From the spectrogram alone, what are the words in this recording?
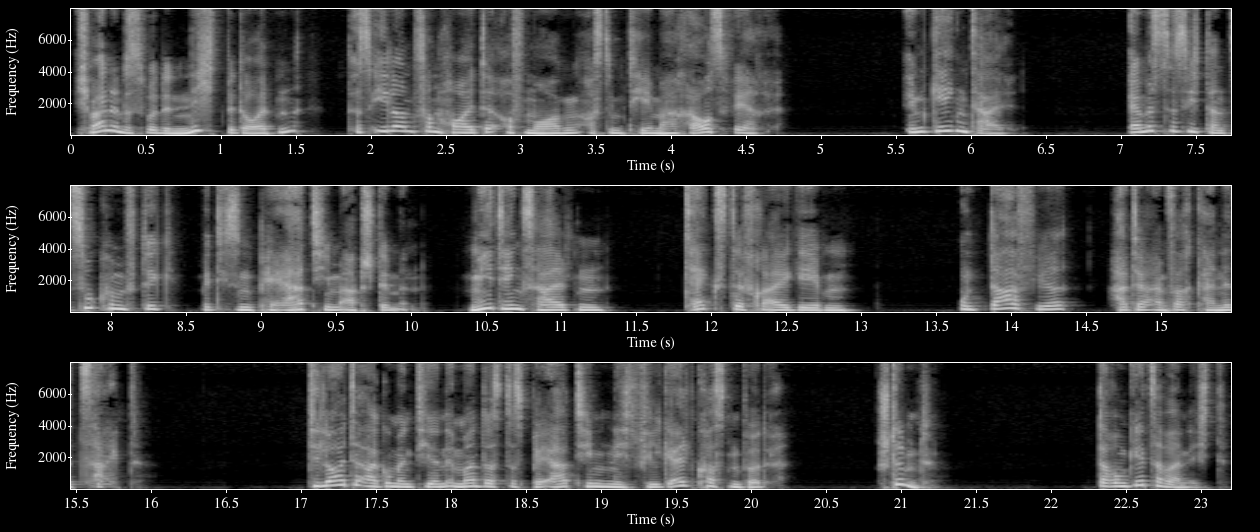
Ich meine, das würde nicht bedeuten, dass Elon von heute auf morgen aus dem Thema raus wäre. Im Gegenteil. Er müsste sich dann zukünftig mit diesem PR-Team abstimmen, Meetings halten, Texte freigeben und dafür hat er einfach keine Zeit. Die Leute argumentieren immer, dass das PR-Team nicht viel Geld kosten würde. Stimmt. Darum geht's aber nicht,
